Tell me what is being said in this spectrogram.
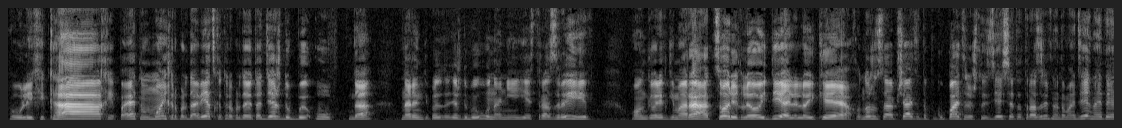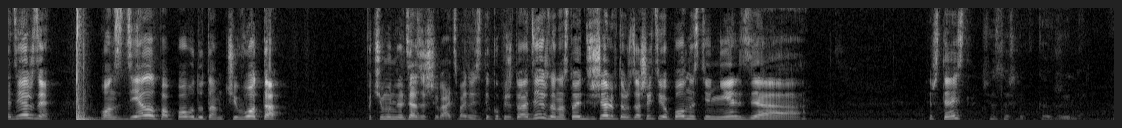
У лификах, и поэтому мой продавец, который продает одежду БУ, да, на рынке продает одежду БУ, на ней есть разрыв, он говорит Гимара, цорих леойди или лойкех. Он должен сообщать это покупателю, что здесь этот разрыв на, этом оде... на этой одежде он сделал по поводу там чего-то. Почему нельзя зашивать? Поэтому, если ты купишь эту одежду, она стоит дешевле, потому что зашить ее полностью нельзя. Verstehst? Чувствуешь, как, как жили? А?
